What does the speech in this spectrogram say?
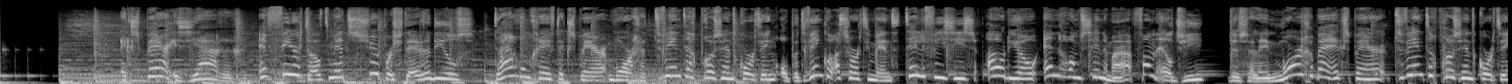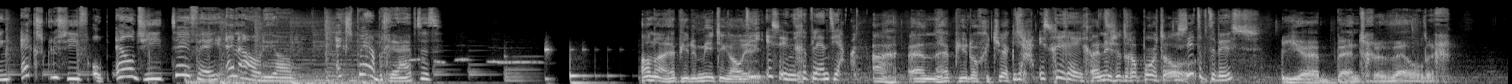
Expert is jarig en viert dat met supersterrendeals. Daarom geeft Expert morgen 20% korting op het winkelassortiment televisies, audio en home cinema van LG. Dus alleen morgen bij Expert 20% korting exclusief op LG, tv en audio. Expert begrijpt het. Anna, heb je de meeting al in? Die is ingepland, ja. Ah, en heb je nog gecheckt? Ja, is geregeld. En is het rapport al... Zit op de bus. Je bent geweldig.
